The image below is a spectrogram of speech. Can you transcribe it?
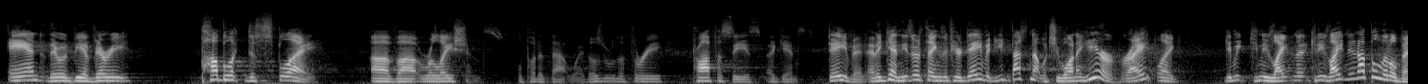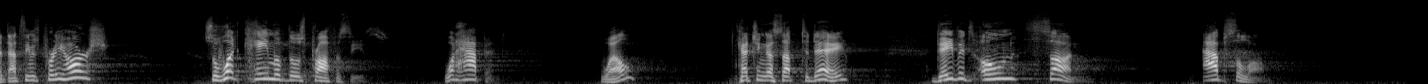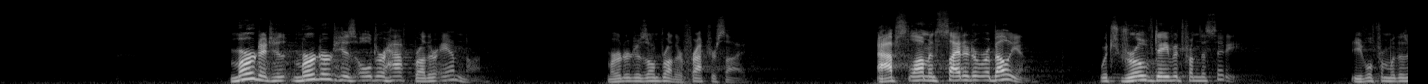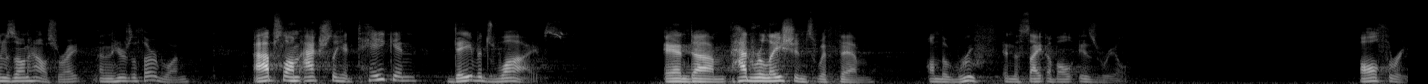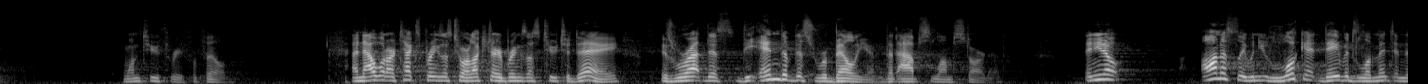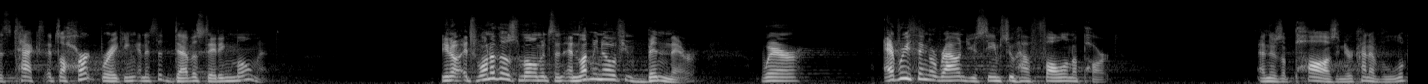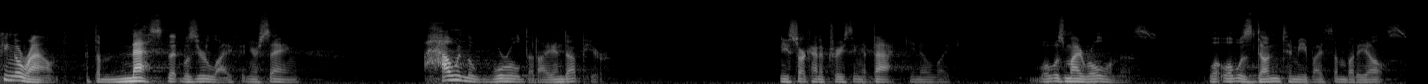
and there would be a very public display of uh, relations. We'll put it that way. Those were the three prophecies against David. And again, these are things, if you're David, you, that's not what you want to hear, right? Like, give me, can, you lighten it, can you lighten it up a little bit? That seems pretty harsh. So, what came of those prophecies? What happened? Well, Catching us up today, David's own son, Absalom, murdered his, murdered his older half brother Amnon, murdered his own brother, fratricide. Absalom incited a rebellion, which drove David from the city. Evil from within his own house, right? And here's the third one Absalom actually had taken David's wives and um, had relations with them on the roof in the sight of all Israel. All three. One, two, three, fulfilled. And now, what our text brings us to, our lectionary brings us to today, is we're at this, the end of this rebellion that Absalom started. And you know, honestly, when you look at David's lament in this text, it's a heartbreaking and it's a devastating moment. You know, it's one of those moments, and, and let me know if you've been there, where everything around you seems to have fallen apart. And there's a pause, and you're kind of looking around at the mess that was your life, and you're saying, How in the world did I end up here? And you start kind of tracing it back, you know, like, what was my role in this? What, what was done to me by somebody else?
